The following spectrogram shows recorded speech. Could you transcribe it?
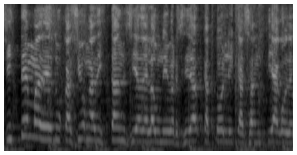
Sistema de Educación a Distancia de la Universidad Católica Santiago de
